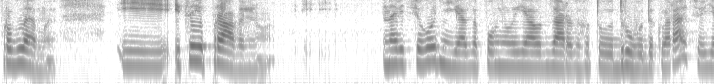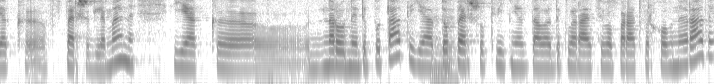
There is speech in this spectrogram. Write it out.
проблемою. І, і це є правильно. Навіть сьогодні я заповнила, я от зараз готую другу декларацію, як е, вперше для мене, як е, народний депутат. Я Мгм. до 1 квітня здала декларацію в апарат Верховної Ради.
